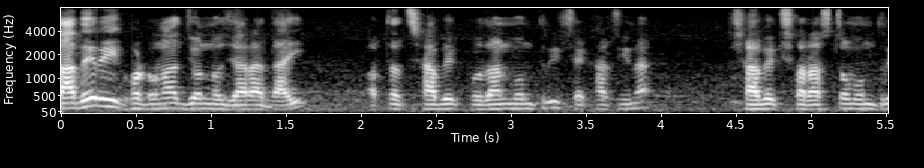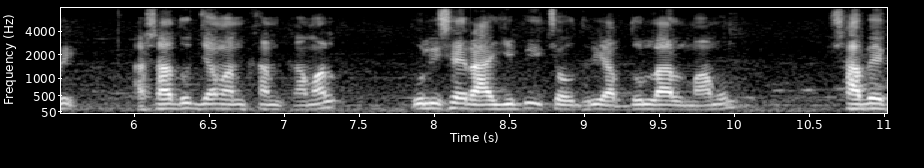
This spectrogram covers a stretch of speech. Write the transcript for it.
তাদের এই ঘটনার জন্য যারা দায়ী, অর্থাৎ সাবেক প্রধানমন্ত্রী শেখ হাসিনা, সাবেক স্বরাষ্ট্রমন্ত্রী আসাদুজ্জামান খান কামাল, পুলিশের আইজিপি চৌধুরী আবদুল্লাহ আল মামুন, সাবেক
